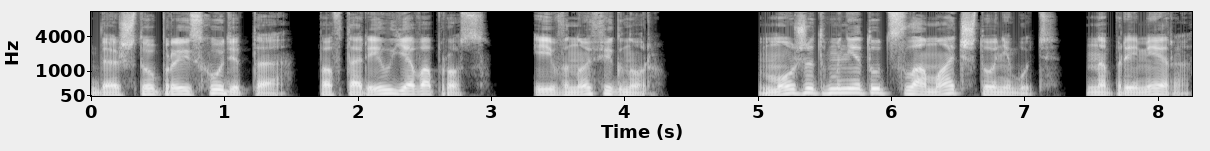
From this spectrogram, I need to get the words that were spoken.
«Да что происходит-то?» — повторил я вопрос. И вновь игнор. Может, мне тут сломать что-нибудь? Например,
